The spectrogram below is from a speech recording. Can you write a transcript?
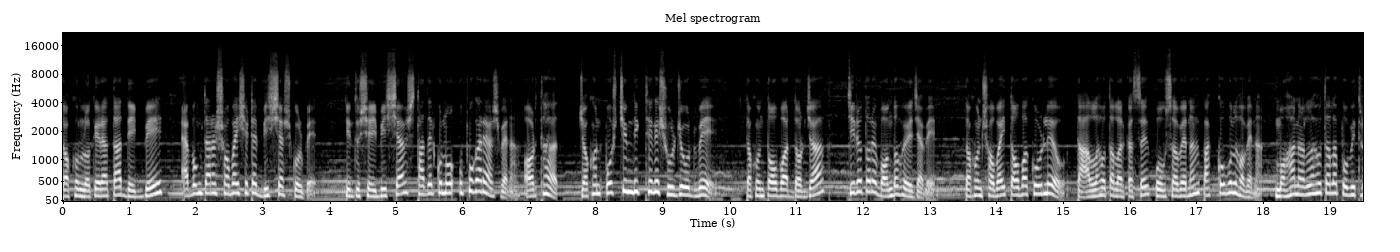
তখন লোকেরা তা দেখবে এবং তারা সবাই সেটা বিশ্বাস করবে। কিন্তু সেই বিশ্বাস তাদের কোনো উপকারে আসবে না। অর্থাৎ, যখন পশ্চিম দিক থেকে সূর্য উঠবে, তখন তওবার দরজা চিরতরে বন্ধ হয়ে যাবে। তখন সবাই তবা করলেও তা আল্লাহ তালার কাছে পৌঁছাবে না বা কবুল হবে না। মহান আল্লাহ তালা পবিত্র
